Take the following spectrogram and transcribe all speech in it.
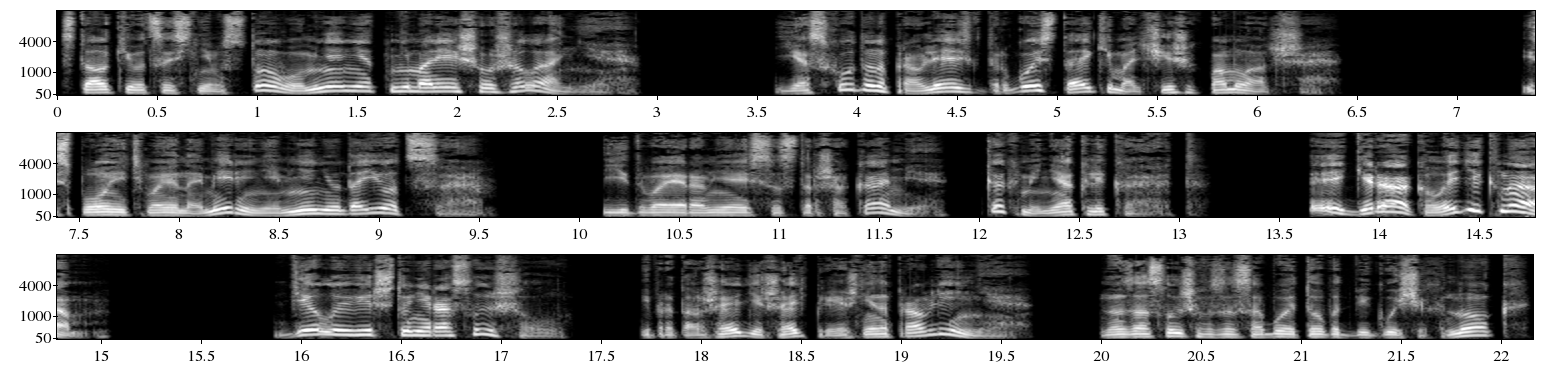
сталкиваться с ним снова у меня нет ни малейшего желания. Я сходу направляюсь к другой стайке мальчишек помладше. Исполнить мое намерение мне не удается, Едва я равняюсь со старшаками, как меня кликают. «Эй, Геракл, иди к нам!» Делаю вид, что не расслышал, и продолжаю держать прежнее направление, но, заслышав за собой топот бегущих ног,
